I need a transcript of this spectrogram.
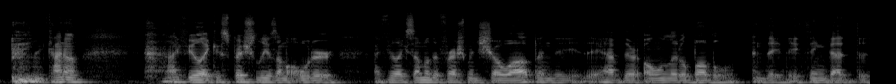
kind of, I feel like, especially as I'm older, I feel like some of the freshmen show up and they, they have their own little bubble and they, they think that the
